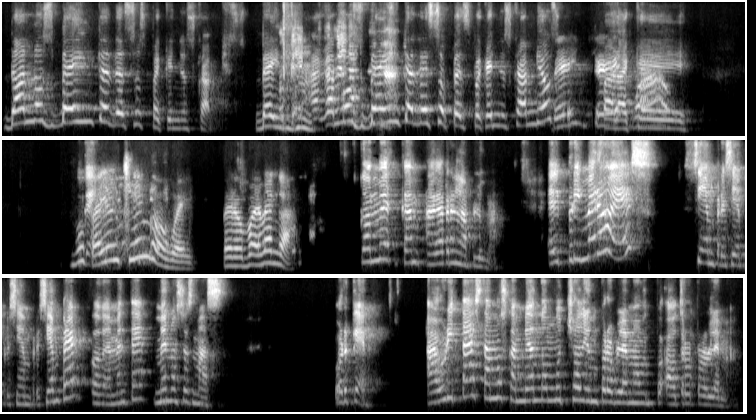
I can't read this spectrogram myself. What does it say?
danos 20 de esos pequeños cambios. 20. Hagamos 20 de esos pequeños cambios para que. Hay un chingo, güey. Pero bueno, venga. agarren la pluma. El primero es siempre, siempre, siempre, siempre, obviamente, menos es más. ¿Por qué? Ahorita estamos cambiando mucho de un problema a otro problema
